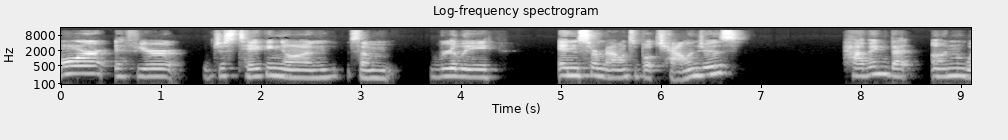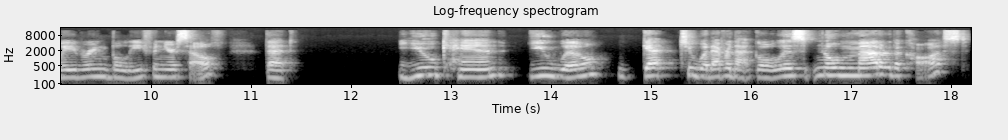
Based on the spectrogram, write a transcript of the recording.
or if you're just taking on some really insurmountable challenges, having that unwavering belief in yourself that you can, you will get to whatever that goal is, no matter the cost,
